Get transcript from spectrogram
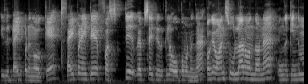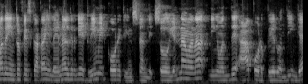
இது டைப் பண்ணுங்க ஓகே டைப் பண்ணிவிட்டு ஃபஸ்ட்டு வெப்சைட் இருக்குல்ல ஓப்பன் பண்ணுங்க. ஓகே ஒன்ஸ் உள்ளார வந்தோடனே உங்களுக்கு இந்த மாதிரி இன்டர்ஃபேஸ் காட்டா இல்லை என்ன எழுதிருக்கு dream it code it instantly so என்ன வேணால் நீங்கள் வந்து ஆப்போட பேர் வந்து இங்கே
